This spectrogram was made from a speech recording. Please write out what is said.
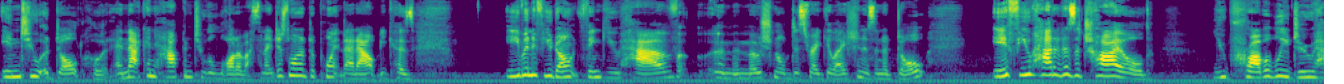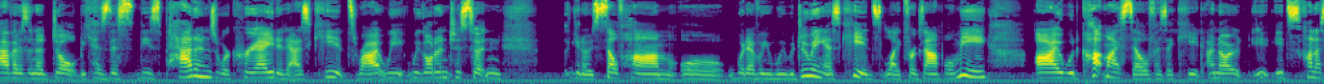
into adulthood. And that can happen to a lot of us. And I just wanted to point that out because even if you don't think you have um, emotional dysregulation as an adult, if you had it as a child, you probably do have it as an adult because this these patterns were created as kids, right? We we got into certain you know self-harm or whatever we were doing as kids. Like for example me i would cut myself as a kid. I know it, it's kind of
